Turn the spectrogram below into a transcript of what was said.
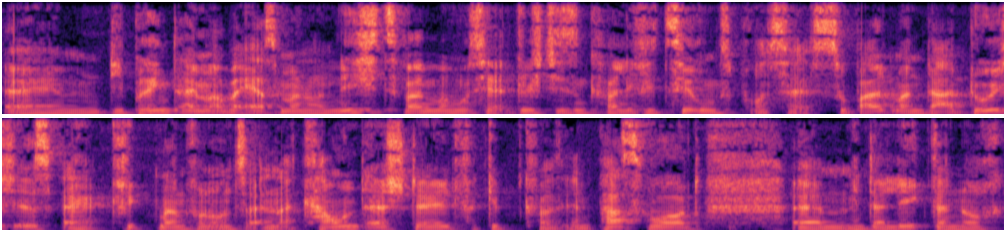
Ähm, die bringt einem aber erstmal noch nichts, weil man muss ja durch diesen Qualifizierungsprozess. Sobald man da durch ist, äh, kriegt man von uns einen Account erstellt, vergibt quasi ein Passwort, ähm, hinterlegt dann noch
